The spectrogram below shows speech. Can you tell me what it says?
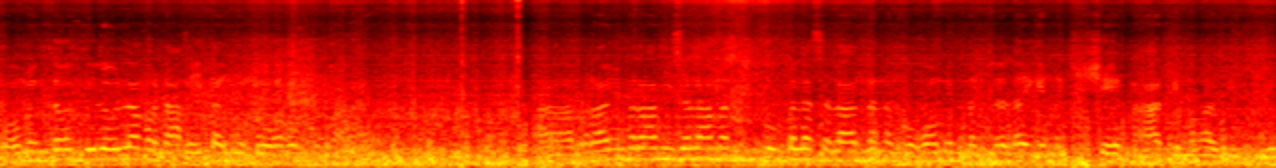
comment down below lang kung nakita niyo po ako kumain. Ah, maraming maraming salamat din po pala sa lahat na nagko-comment, nagla-like, and nag-share ng ating mga video.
